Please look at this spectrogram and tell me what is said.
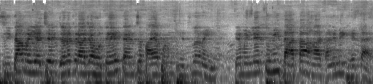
सीता मैयाचे जनक राजा होते त्यांचं पाया पडून घेतलं नाही. ते म्हणले तुम्ही दाता आहात आणि मी घेताय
